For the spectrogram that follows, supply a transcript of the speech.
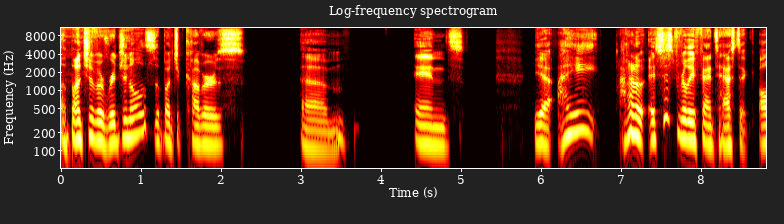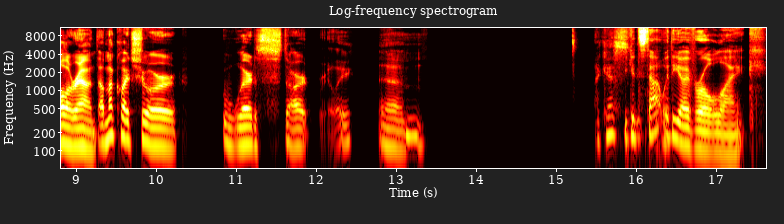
a bunch of originals, a bunch of covers, um, and yeah, I I don't know. It's just really fantastic all around. I'm not quite sure where to start really. Um, I guess You could start with the overall like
